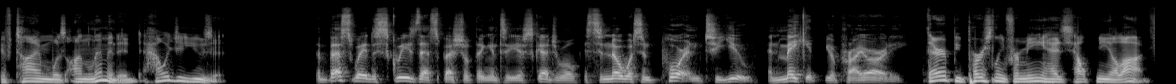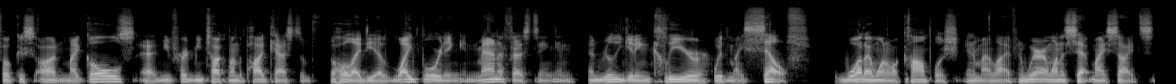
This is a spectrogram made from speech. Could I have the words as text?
If time was unlimited, how would you use it? The best way to squeeze that special thing into your schedule is to know what's important to you and make it your priority. Therapy, personally, for me, has helped me a lot focus on my goals. And you've heard me talk on the podcast of the whole idea of whiteboarding and manifesting and, and really getting clear with myself what I want to accomplish in my life and where I want to set my sights.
